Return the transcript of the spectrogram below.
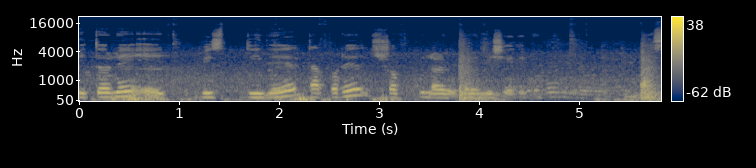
ভিতরে এই বীজ দিবে তারপরে সবগুলোর উপরে মিশিয়ে দিবে। বাস।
